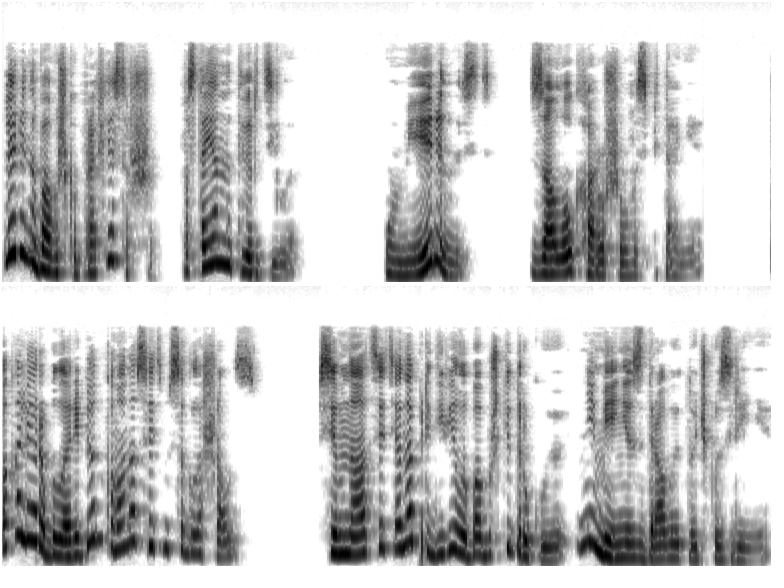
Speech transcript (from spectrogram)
Лерина бабушка-профессорша постоянно твердила: умеренность залог хорошего воспитания. Пока Лера была ребенком, она с этим соглашалась. В семнадцать она предъявила бабушке другую, не менее здравую точку зрения.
